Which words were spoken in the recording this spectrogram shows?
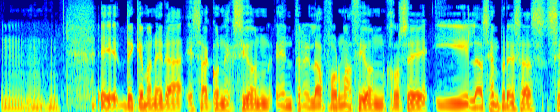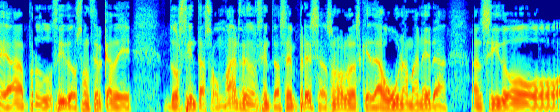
Eh, ¿De qué manera esa conexión entre la formación, José, y las empresas se ha producido? Son cerca de 200 o más de 200 empresas, ¿no? Las que de alguna manera han sido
